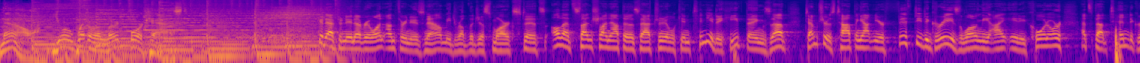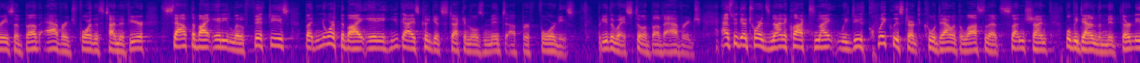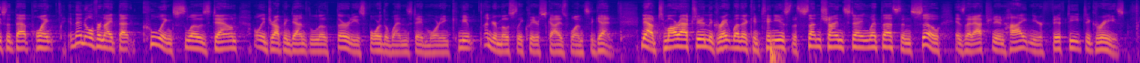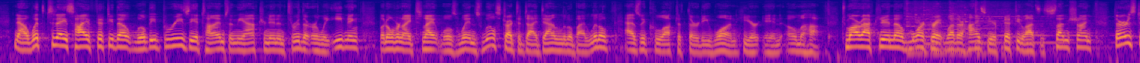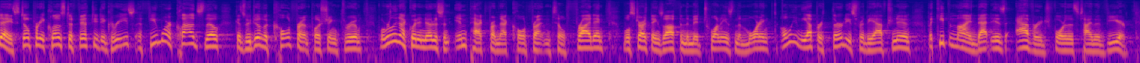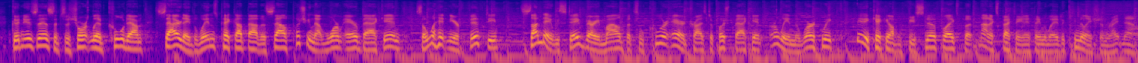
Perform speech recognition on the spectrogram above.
Now, your weather alert forecast. Good afternoon, everyone. I'm 3 News Now. Meteorologist Mark Stitz. All that sunshine out there this afternoon will continue to heat things up. Temperatures topping out near 50 degrees along the I-80 corridor. That's about 10 degrees above average for this time of year. South of I-80, low 50s, but north of I-80, you guys could get stuck in those mid to upper 40s. But either way, still above average. As we go towards 9 o'clock tonight, we do quickly start to cool down with the loss of that sunshine. We'll be down in the mid 30s at that point. point, and then overnight that cooling slows down, only dropping dropping down to the low 30s for the Wednesday morning commute under mostly clear skies once again. Now, tomorrow afternoon, the great weather continues, the sunshine staying with us, and so is that afternoon high near 50 degrees. Now, with today's high of 50, though, we'll be breezy at times in the afternoon and through the early evening, but overnight tonight, those winds will start to die down little by little as we cool off to 31 here in Omaha. Tomorrow afternoon, though, more great weather highs near 50, lots of sunshine. Thursday, still pretty close to 50 degrees. A few more clouds, though, because we do have a cold front pushing through. We're really not going to notice an impact from that cold front until Friday. We'll start things off in the mid 20s in the morning, only in the upper 30s for the afternoon, but keep in mind that is average for this time of year year. Good news is it's a short-lived cool down. Saturday, the winds pick up out of the south, pushing that warm air back in, so we'll hit near 50. Sunday, we stay very mild, but some cooler air tries to push back in early in the work week, maybe kicking off a few snowflakes, but not expecting anything in the way of accumulation right now.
